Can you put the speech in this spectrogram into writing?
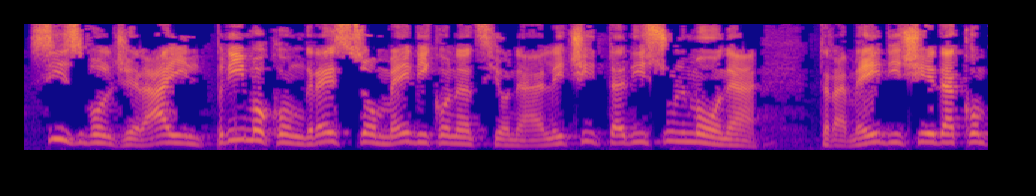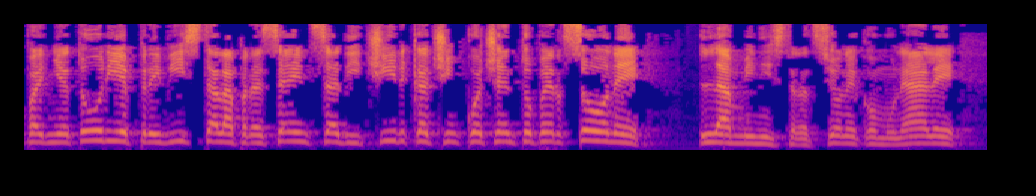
si svolgerà il primo congresso medico nazionale città di Sulmona. Tra medici ed accompagnatori è prevista la presenza di circa 500 persone. L'amministrazione comunale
